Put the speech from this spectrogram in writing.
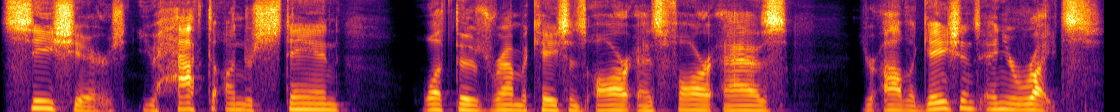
C shares? You have to understand what those ramifications are as far as your obligations and your rights.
